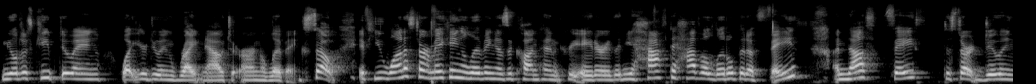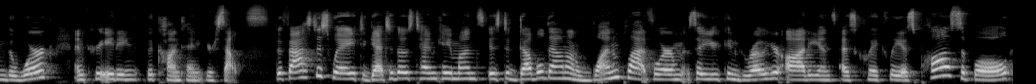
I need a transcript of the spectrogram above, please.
and you'll just keep doing what you're doing right now to earn a living. So if you want to start making a living as a content creator, then you have to have a little bit of faith, enough faith to start doing the work and creating the content yourself. The fastest way to get to those 10K months is to double down on one platform so you can grow your audience as quickly as possible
